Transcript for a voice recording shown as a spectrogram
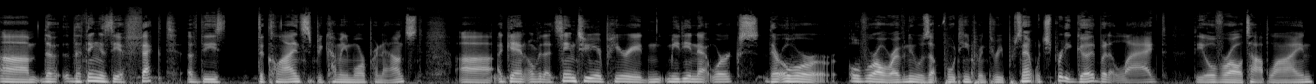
um, the the thing is, the effect of these declines is becoming more pronounced. Uh, again, over that same two year period, media networks their over, overall revenue was up fourteen point three percent, which is pretty good, but it lagged the overall top line,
